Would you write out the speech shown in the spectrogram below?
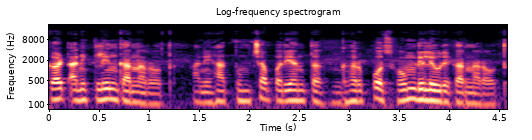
कट आणि क्लीन करणार आहोत. आणि हा तुमच्यापर्यंत घरपोच होम डिलिव्हरी करणार आहोत.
